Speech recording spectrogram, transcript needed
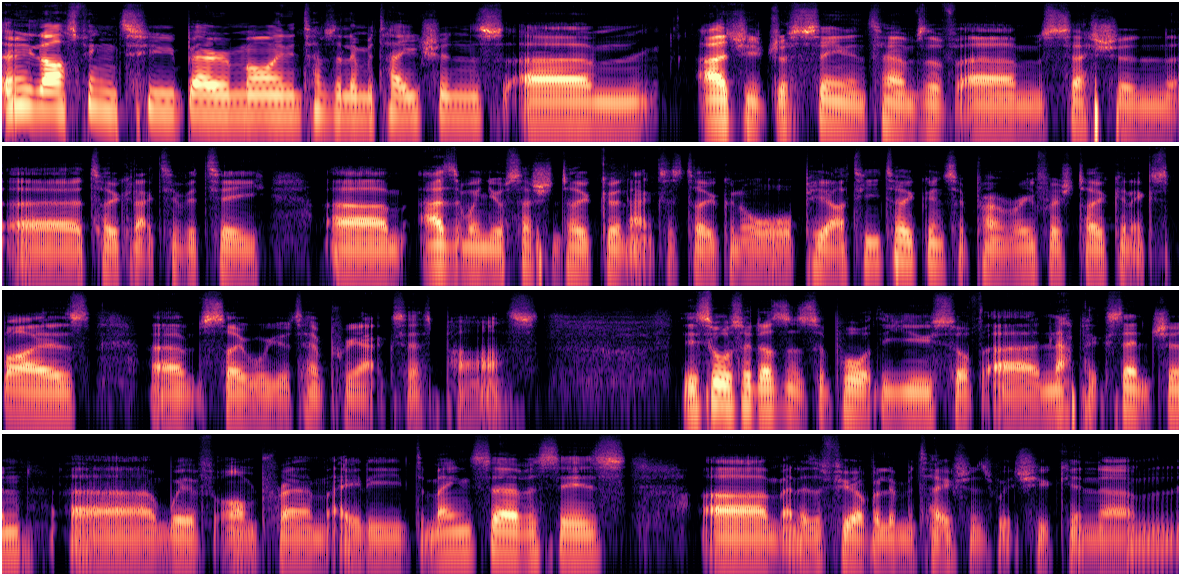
only last thing to bear in mind in terms of limitations, um, as you've just seen in terms of um, session uh, token activity, um, as and when your session token, access token, or PRT token, so primary refresh token expires, um, so will your temporary access pass. This also doesn't support the use of uh, NPS extension uh, with on-prem AD domain services, um, and there's a few other limitations which you can, um,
